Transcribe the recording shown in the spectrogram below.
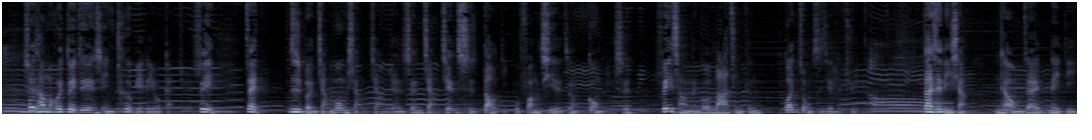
嗯，所以他们会对这件事情特别的有感觉。所以在日本讲梦想、讲人生、讲坚持到底不放弃的这种共鸣是非常能够拉近跟观众之间的距离。哦，但是你想，你看我们在内地，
